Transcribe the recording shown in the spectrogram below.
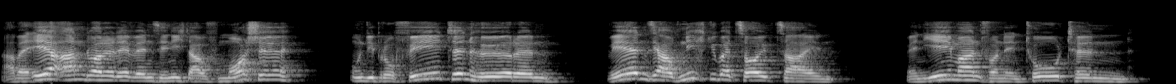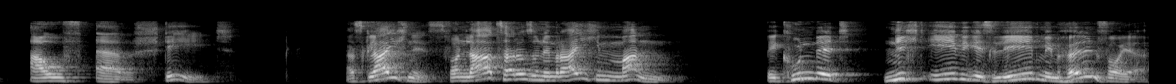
Aber er antwortete, wenn sie nicht auf Mosche und die Propheten hören, werden sie auch nicht überzeugt sein, wenn jemand von den Toten aufersteht. Das Gleichnis von Lazarus und dem reichen Mann bekundet nicht ewiges Leben im Höllenfeuer,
